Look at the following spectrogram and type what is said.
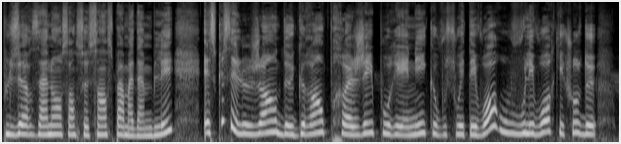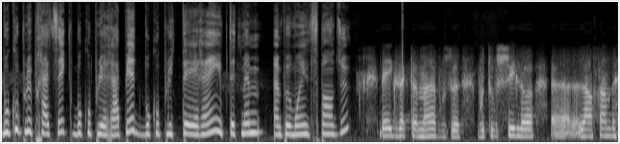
plusieurs annonces en ce sens par Madame Blé. Est-ce que c'est le genre de grand projet pour aînés que vous souhaitez voir ou vous voulez voir quelque chose de beaucoup plus pratique, beaucoup plus rapide, beaucoup plus terrain et peut-être même un peu moins dispendieux? Bien exactement. Vous euh, vous touchez là euh, l'ensemble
